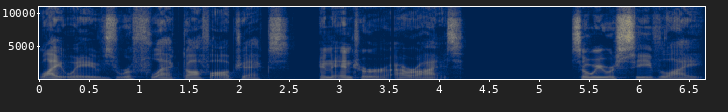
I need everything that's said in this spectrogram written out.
Light waves reflect off objects and enter our eyes. So we receive light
